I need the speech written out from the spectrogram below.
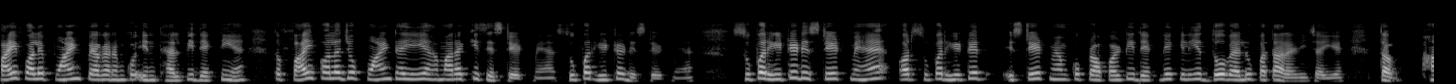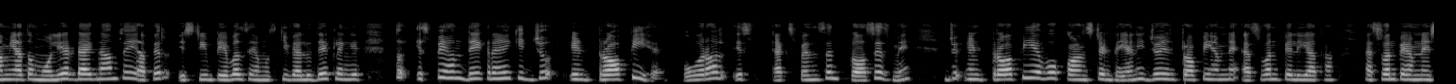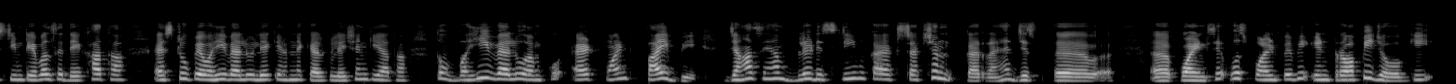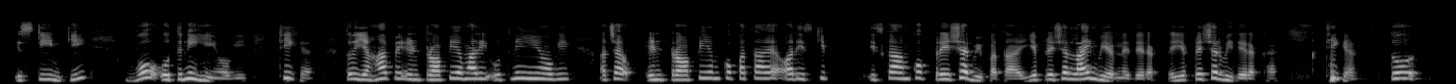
फाइव वाले पॉइंट पे अगर हमको इंथेल्पी देखनी है तो फाइव वाला जो पॉइंट है, ये हमारा किस स्टेट में है? सुपर हीटेड स्टेट में है। सुपर हीटेड स्टेट में है और सुपर हीटेड स्टेट में हमको प्रॉपर्टी देखने के लिए दो वैल्यू पता रहनी चाहिए। तब हम या तो मोलियर डायग्राम से या फिर स्टीम टेबल से हम उसकी वैल्यू देख लेंगे। तो इस पे हम देख रहे हैं कि जो इंट्रॉपी है ओवरऑल इस एक्सपेंशन प्रोसेस में जो इंट्रॉपी है वो कांस्टेंट है। यानी जो इंट्रॉपी हमने S1 पे लिया था S1 पे हमने स्टीम टेबल से देखा था S2 पे वही वैल्यू लेके हमने कैलकुलेशन किया था तो वही वैल्यू हमको एट पॉइंट फाइव भी जहाँ से हम ब्लिड स्टीम का एक्सट्रैक्शन कर रहे हैं जिस आ, पॉइंट से उस पॉइंट पे भी इंट्रॉपी जो होगी स्टीम की, वो उतनी ही होगी, ठीक है? तो यहाँ पे इंट्रॉपी हमारी उतनी ही होगी। अच्छा इंट्रॉपी हमको पता है और इसकी, इसका हमको प्रेशर भी पता है। ये प्रेशर लाइन भी हमने दे रखा, ये प्रेशर भी दे रखा है, ठीक है? तो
